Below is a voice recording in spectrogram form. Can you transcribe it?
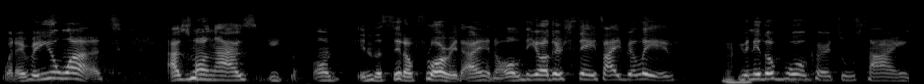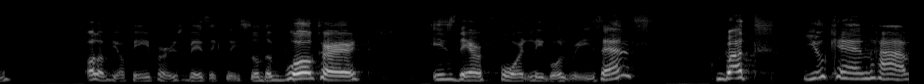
whatever you want as long as you on in the state of Florida and all the other states, I believe, you Mhm. need a broker to sign all of your papers basically. So the broker is there for legal reasons, but you can have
